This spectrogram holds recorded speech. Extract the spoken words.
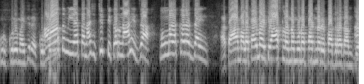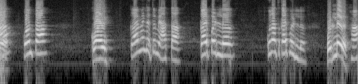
कुरकुरे माहिती नाही कुरकुरे. अहो तुम्ही येताना अशी चिठ्ठी करून आणीत जा मग मला कळत जाईन. आता आम्हाला काय माहिती असला नमुना पाडणार आहे पात्रात आमच्या? कोणता? काय? काय म्हणले तुम्ही आता? काय पडलं? कुणाचं काय पडलं? पडलं? हा?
